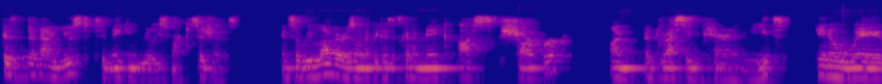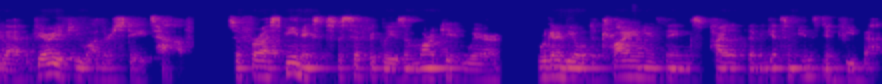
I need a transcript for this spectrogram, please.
because they're now used to making really smart decisions. And so we love Arizona because it's going to make us sharper on addressing parent needs in a way that very few other states have. So for us, Phoenix specifically is a market where we're going to be able to try new things, pilot them, and get some instant feedback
